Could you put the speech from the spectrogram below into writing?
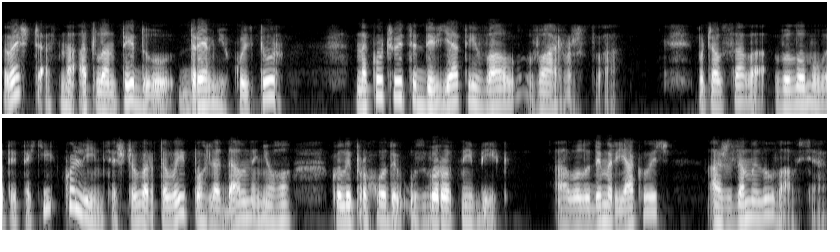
Весь час на Атлантиду древніх культур накочується дев'ятий вал варварства. Почав Сава виломувати такі колінця, що вартовий поглядав на нього, коли проходив у зворотний бік, а Володимир Якович аж замилувався.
